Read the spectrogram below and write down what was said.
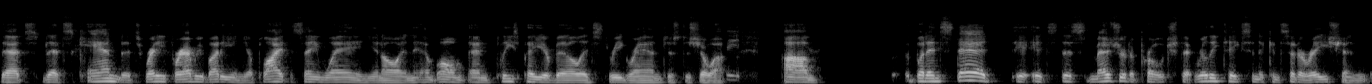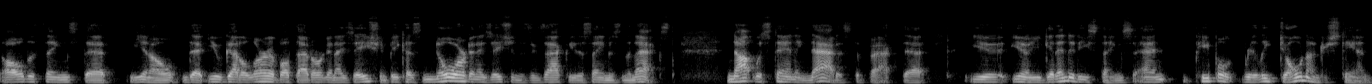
that's, that's canned, that's ready for everybody, and you apply it the same way, and, you know, and, and, well, and please pay your bill, it's three grand just to show up. Um, but instead, it's this measured approach that really takes into consideration all the things that, you know, that you've got to learn about that organization because no organization is exactly the same as the next. Notwithstanding that is the fact that you, you know, you get into these things and people really don't understand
